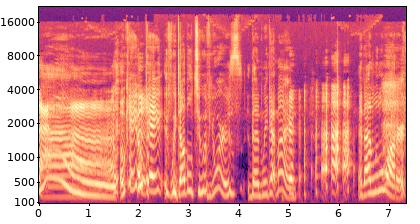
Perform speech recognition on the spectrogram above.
Ah. okay, okay. if we double two of yours, then we get mine. And add a little water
